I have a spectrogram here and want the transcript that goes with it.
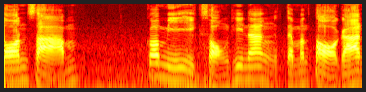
ตอน 3 ก็มีอีก 2 ที่นั่งแต่มันต่อกัน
